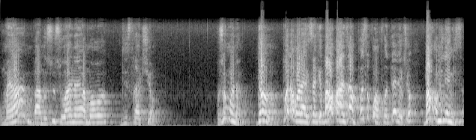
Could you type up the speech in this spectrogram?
mais bamosusu wana ya moko distraction ozomona donc mpona kolakisaki bao baza mposa konfronte élection bakomilengisa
